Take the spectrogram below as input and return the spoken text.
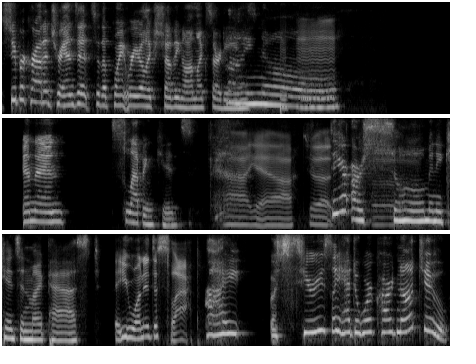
Super crowded transit to the point where you're like shoving on like sardines. I sardines. know. Mhm. And then slapping kids. Ah, yeah. Just There are so many kids in my past. that you wanted to slap. I seriously had to work hard not to.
